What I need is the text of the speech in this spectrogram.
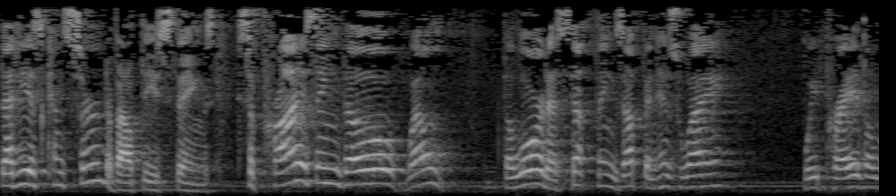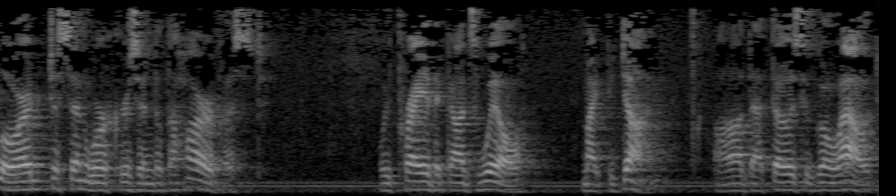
that he is concerned about these things. Surprising though, well, the Lord has set things up in his way. We pray the Lord to send workers into the harvest. We pray that God's will might be done, uh, that those who go out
